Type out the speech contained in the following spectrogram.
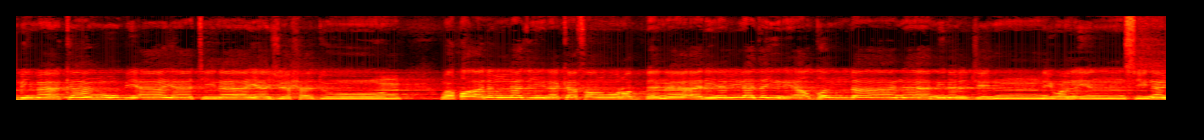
بما كانوا بآياتنا يجحدون. وقال الذين كفروا ربنا أرنا الذين أضلانا من الجن والإنس نجعلهما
